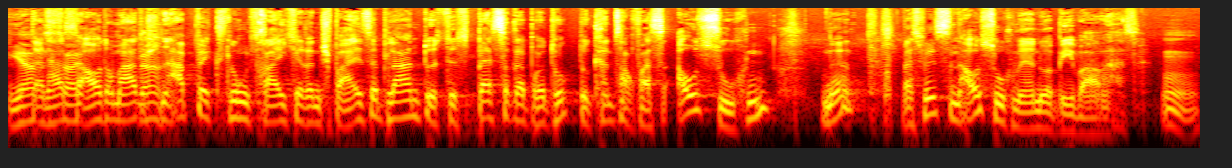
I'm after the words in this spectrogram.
Ja, dann hast du automatisch klar. eine Abwechslung abwechslungsreicheren Speiseplan, du hast das bessere Produkt, du kannst auch was aussuchen. Ne? Was willst du denn aussuchen, wenn du nur B-Ware hast? Hm.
